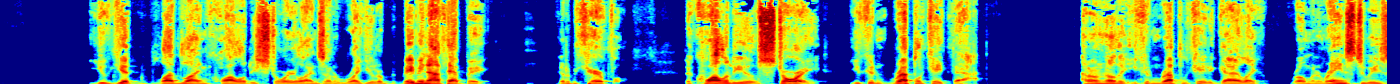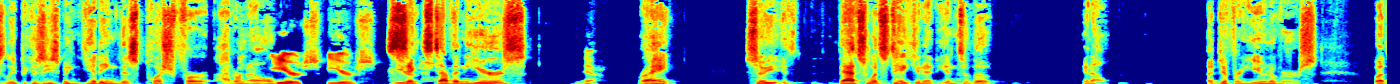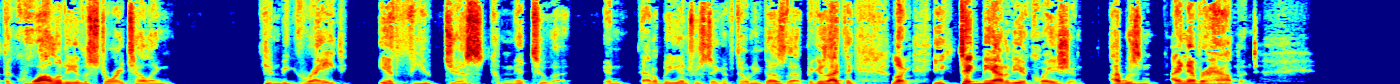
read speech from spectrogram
you get bloodline quality storylines on a regular, maybe not that big. You got to be careful. the quality of the story, you can replicate that. I don't know that you can replicate a guy like Roman Reigns too easily because he's been getting this push for I don't know years, years, six, years. seven years. Yeah, right. So it's, that's what's taken it into the, you know, a different universe. But the quality of the storytelling can be great if you just commit to it. And that'll be interesting if Tony does that because I think, look, you take me out of the equation. I was, I never happened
